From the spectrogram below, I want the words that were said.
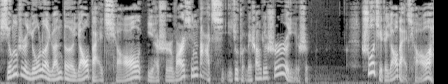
行至游乐园的摇摆桥，也是玩心大起，就准备上去试一试。说起这摇摆桥啊，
